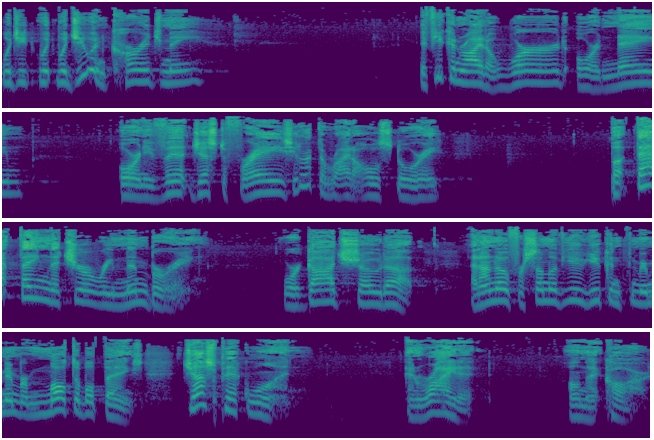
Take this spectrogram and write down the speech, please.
Would you, would, would you encourage me? If you can write a word or a name or an event, just a phrase, you don't have to write a whole story. But that thing that you're remembering, where God showed up, and I know for some of you, you can remember multiple things. Just pick one and write it on that card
